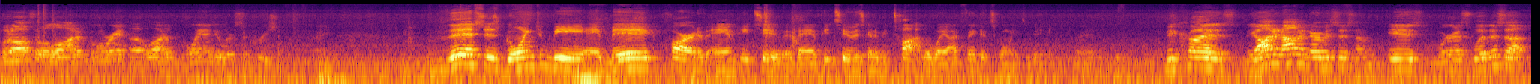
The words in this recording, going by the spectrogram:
but also a lot of a lot of glandular secretion. This is going to be a big part of A&P2 if A&P2 is going to be taught the way I think it's going to be. Because the autonomic nervous system is, we're going to split this up,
